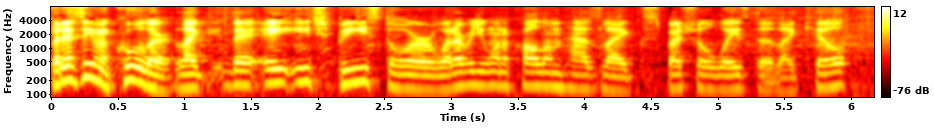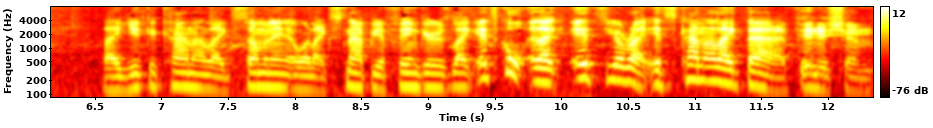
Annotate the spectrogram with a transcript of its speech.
But it's even cooler. Like the each beast or whatever you want to call them has like special ways to like kill. Like you could kind of like summon it or like snap your fingers. Like it's cool. Like it's you're right. It's kind of like that. Finish him.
